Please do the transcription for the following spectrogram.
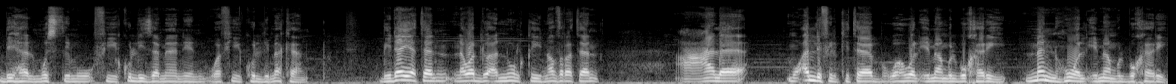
بها المسلم في كل زمان وفي كل مكان. بداية نود أن نلقي نظرة على مؤلف الكتاب وهو الإمام البخاري من هو الإمام البخاري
